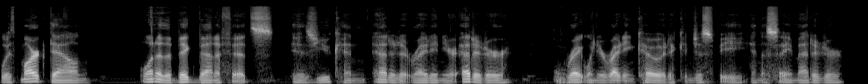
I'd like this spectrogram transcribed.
With Markdown, one of the big benefits is you can edit it right in your editor, right when you're writing code. It can just be in the same editor.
